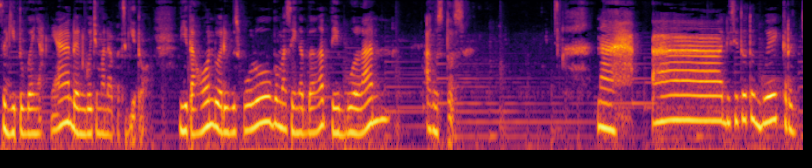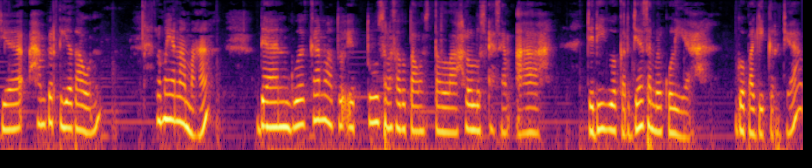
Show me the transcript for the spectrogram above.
segitu banyaknya dan gue cuma dapat segitu. Di tahun 2010 gue masih inget banget di bulan Agustus. Nah uh, di situ tuh gue kerja hampir 3 tahun. Lumayan lama. Dan gue kan waktu itu salah satu tahun setelah lulus SMA jadi gue kerja sambil kuliah. Gue pagi kerja.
